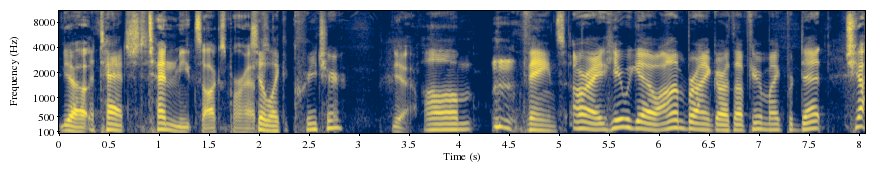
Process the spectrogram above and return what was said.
Yeah. attached Ten meat socks, perhaps. to like a creature. yeah. Um, veins. All right, here we go. I'm Brian Garthoff here, Mike Burdett. Yeah.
